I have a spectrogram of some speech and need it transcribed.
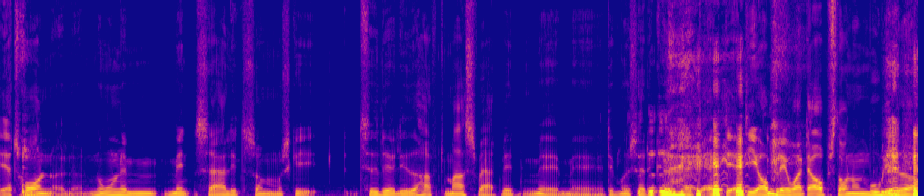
jeg tror, nogle mænd særligt, som måske tidligere i livet har haft meget svært ved med, med det modsatte køn, at, at, at de oplever, at der opstår nogle muligheder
